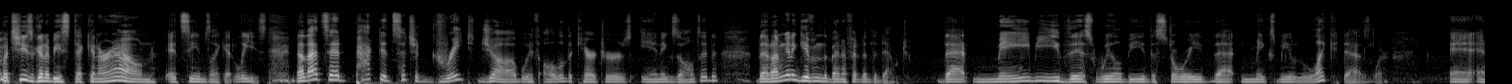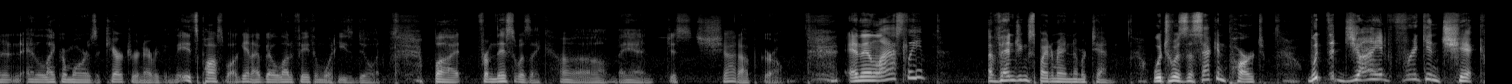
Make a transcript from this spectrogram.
But she's going to be sticking around, it seems like at least. Now, that said, Pak did such a great job with all of the characters in Exalted that I'm going to give him the benefit of the doubt that maybe this will be the story that makes me like Dazzler and, and, and like her more as a character and everything. It's possible. Again, I've got a lot of faith in what he's doing. But from this, it was like, oh man, just shut up, girl. And then lastly, Avenging Spider Man number 10, which was the second part with the giant freaking chick,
